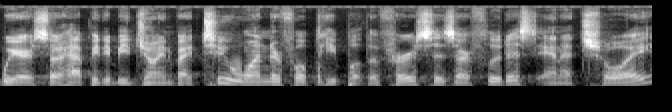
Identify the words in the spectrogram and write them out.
We are so happy to be joined by two wonderful people. The first is our flutist, Anna Choi.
